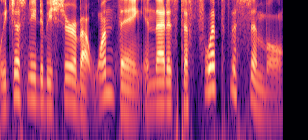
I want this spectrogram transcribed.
We just need to be sure about one thing, and that is to flip the symbol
